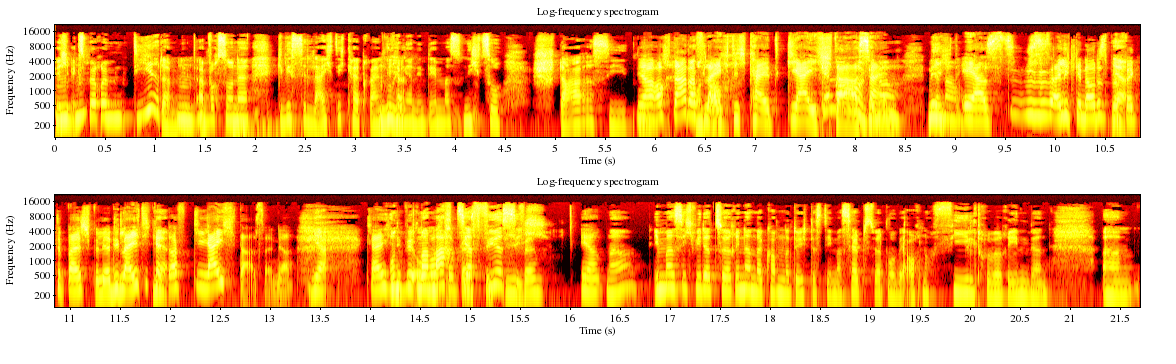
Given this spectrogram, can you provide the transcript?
Ich Mhm. experimentiere damit. Mhm. Einfach so eine gewisse Leichtigkeit reinbringen, indem man es nicht so starr sieht. Ja, ne? auch da darf Und auch- Leichtigkeit gleich Genau, da sein. genau, Nicht genau. erst. Das ist eigentlich genau das Ja. perfekte Beispiel. Ja, die Leichtigkeit Ja. darf gleich da sein, ja. Ja, Gleich Und man macht's ja für sich. Ja. ne? immer sich wieder zu erinnern, da kommt natürlich das Thema Selbstwert, wo wir auch noch viel drüber reden werden, ähm,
